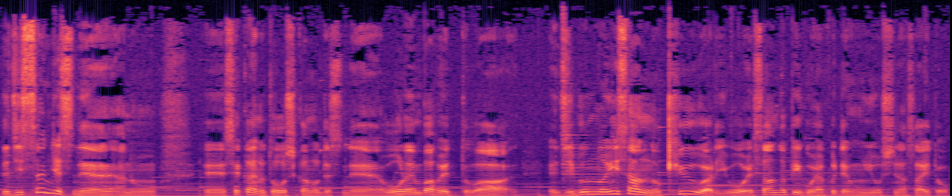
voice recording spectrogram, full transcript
で実際にですねあの、えー、世界の投資家のですねウォーレン・バフェットは自分の遺産の9割を S&P500 で運用しなさいと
